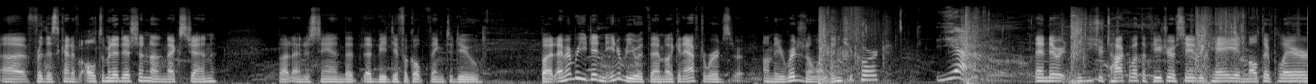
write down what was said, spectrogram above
uh, for this kind of ultimate edition on next gen. But I understand that that'd be a difficult thing to do. But I remember you did an interview with them, like an afterwards on the original one, didn't you, Cork? Yeah. And there, did you talk about the future of State of Decay and multiplayer?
